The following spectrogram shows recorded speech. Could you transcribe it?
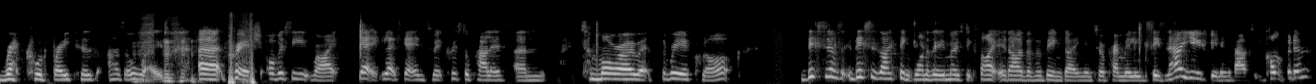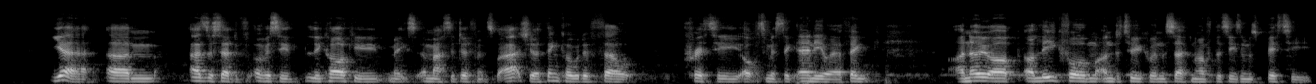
record breakers as always. uh, Krish, obviously, right? Get, let's get into it. Crystal Palace um, tomorrow at three o'clock. This is this is I think one of the most excited I've ever been going into a Premier League season. How are you feeling about it? Confident? Yeah. Um, as I said, obviously Lukaku makes a massive difference, but actually I think I would have felt pretty optimistic anyway. I think I know our, our league form under Tuchel in the second half of the season was bitty,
